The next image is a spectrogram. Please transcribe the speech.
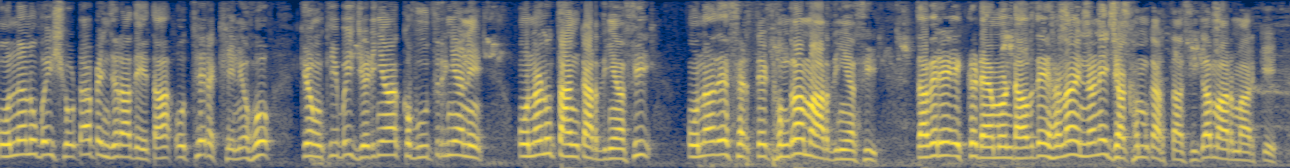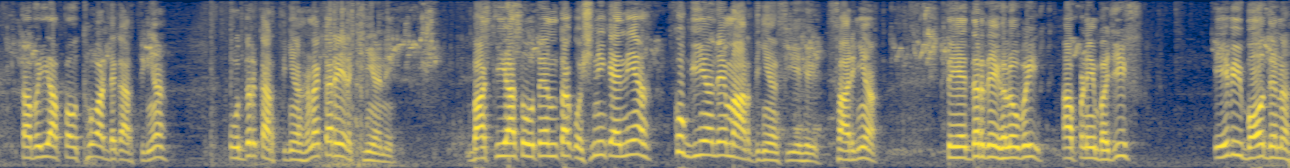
ਉਹਨਾਂ ਨੂੰ ਬਈ ਛੋਟਾ ਪਿੰਜਰਾ ਦੇਤਾ, ਉੱਥੇ ਰੱਖੇ ਨੇ ਉਹ। ਕਿਉਂਕਿ ਬਈ ਜਿਹੜੀਆਂ ਕਬੂਤਰੀਆਂ ਨੇ, ਉਹਨਾਂ ਨੂੰ ਤੰਗ ਕਰਦੀਆਂ ਸੀ, ਉਹਨਾਂ ਦੇ ਸਿਰ ਤੇ ਠੁੰਗਾ ਮਾਰਦੀਆਂ ਸੀ। ਤਾਂ ਵੀਰੇ, ਇੱਕ ਡਾਇਮੰਡ ਡਵ ਦੇ ਹਨਾ, ਇਹਨਾਂ ਨੇ ਜ਼ਖਮ ਕਰਤਾ ਸੀਗਾ ਮਾਰ ਮਾਰ ਕੇ। ਤਾਂ ਬਈ ਆਪਾਂ ਉੱਥੋਂ ਅੱਡ ਕਰਤੀਆਂ, ਉਧਰ ਕਰਤੀਆਂ ਹਨਾ, ਘਰੇ ਰੱਖੀਆਂ ਨੇ। ਬਾਕੀ ਆ ਤੋਤੇ ਨੂੰ ਤਾਂ ਕੁਛ ਨਹੀਂ ਕਹਿੰਦੀਆਂ, ਘੁੱਗੀਆਂ ਦੇ ਮਾਰਦੀਆਂ ਸੀ ਇਹ ਸਾਰੀਆਂ। ਤੇ ਇੱਧਰ ਦੇਖ ਲਓ ਬਈ, ਆਪਣੇ ਬਜੀ ਇਹ ਵੀ ਬਹੁਤ ਦਿਨ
